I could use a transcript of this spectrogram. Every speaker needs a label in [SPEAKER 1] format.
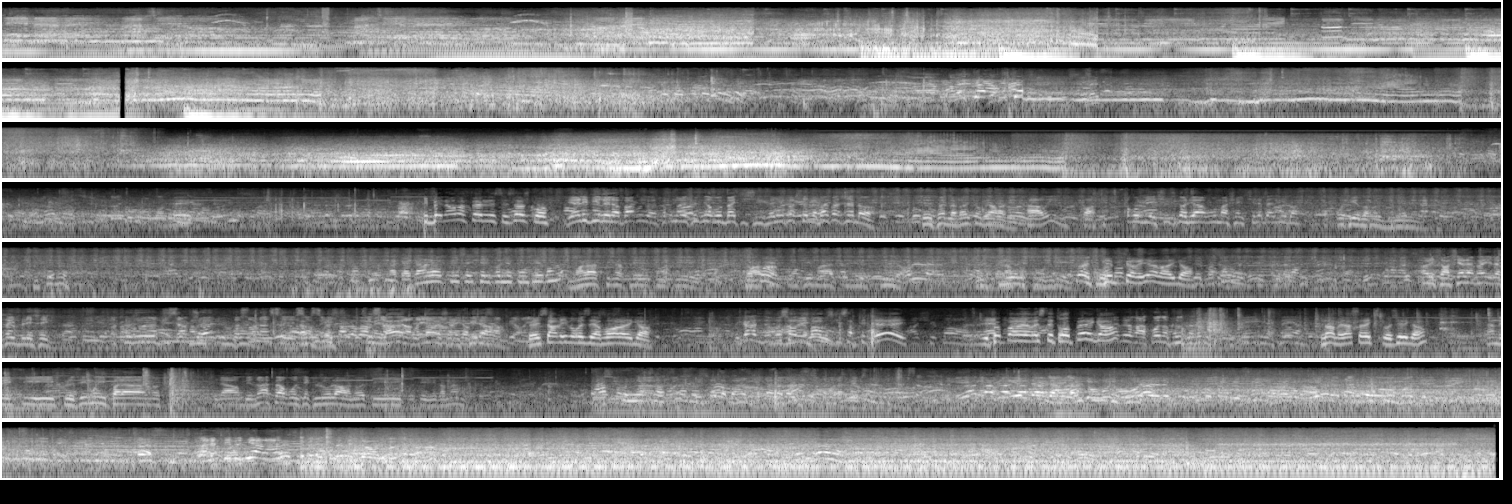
[SPEAKER 1] demon. Fait le nécessaire, je crois.
[SPEAKER 2] Et allez virer là-bas, qu'on allait faire rebattre ici. Allez, personne là-bas, personne là-bas.
[SPEAKER 3] C'est ça de là-bas, ils verra avec.
[SPEAKER 2] Ah oui, revient ici, quand il y a un machin ici, là-bas, là-bas. On revient là-bas.
[SPEAKER 3] A quelqu'un là qui essaie de téléphoner les pompiers quand même? Voilà, qui m'a appelé les pompiers.
[SPEAKER 1] Pourquoi
[SPEAKER 3] Les pompiers appelé les
[SPEAKER 1] tu viens me faire rien là, les gars.
[SPEAKER 2] Ah, l'essentiel, il a failli- il a failli blesser.
[SPEAKER 4] Du sable jaune, de toute façon là c'est censé.
[SPEAKER 1] mais là, ça arrive au réservoir là, les gars.
[SPEAKER 5] Les gars, ne sortir pas parce que ça pète.
[SPEAKER 1] Hey Il peut pas rester trop les gars.
[SPEAKER 2] Hein.
[SPEAKER 1] Non, mais là, ça va exploser, les gars.
[SPEAKER 2] Non, mais s'il explosait, moi, il n'est pas là. Il a besoin de faire arroser avec l'eau là, notre protégé quand même.
[SPEAKER 4] Allez, c'est venir là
